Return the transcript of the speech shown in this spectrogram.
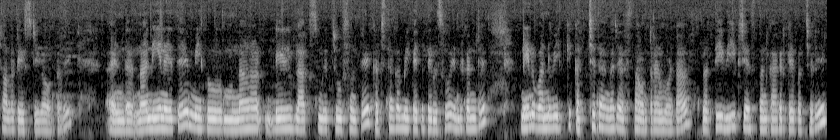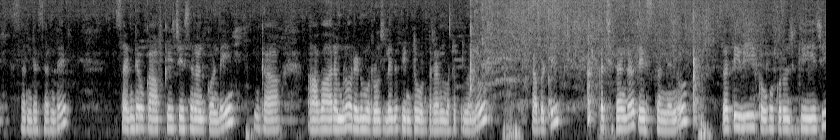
చాలా టేస్టీగా ఉంటుంది. అండ్ నా నేనైతే మీకు నా డైలీ బ్లాగ్స్ మీరు చూస్తుంటే ఖచ్చితంగా మీకైతే తెలుసు. ఎందుకంటే నేను వన్ వీక్కి ఖచ్చితంగా చేస్తూ ఉంటాను అనమాట ప్రతి వీక్ చేస్తాను కాకరకాయ పచ్చడి. Sunday Sunday. సండే ఒక హాఫ్ కేజీ చేశాను అనుకోండి. ఇంకా ఆ వారంలో రెండు మూడు రోజులు అయితే తింటూ ఉంటారు అనమాట పిల్లలు. కాబట్టి ఖచ్చితంగా చేస్తాను నేను. ప్రతి వీక్ ఒక్కొక్క రోజు కేజీ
